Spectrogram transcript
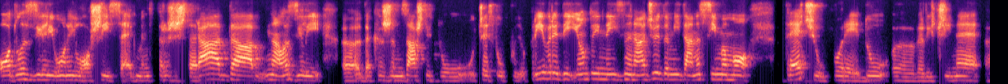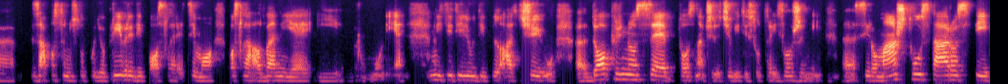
odlazili u onaj lošiji segment tržišta rada, nalazili, e, da kažem, zaštitu često u poljoprivredi i onda im ne iznenađuje da mi danas imamo treću po redu e, veličine e, zaposlenost u poljoprivredi posle recimo posle Albanije i Rumunije. Niti ti ljudi plaćaju e, doprinose, to znači da će biti sutra izloženi e, siromaštvu u starosti.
